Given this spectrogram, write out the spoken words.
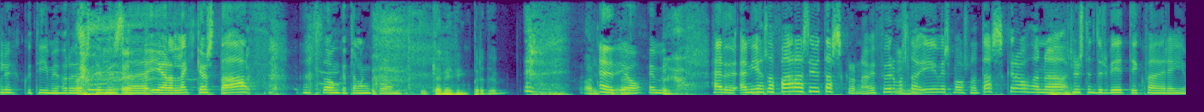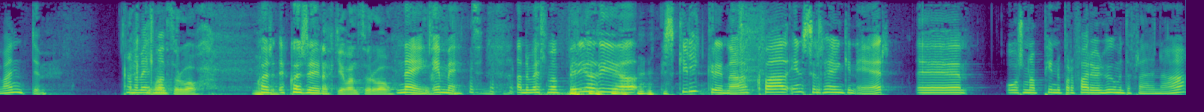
klukkutími fyrir að Stulli sagði að ég er að leggja á stað þá til hann kom. Ég kenni ringbröðum. Herðu, en ég ætla að fara að sé við dasgrána Við förum alltaf yfir smá svona dasgrá Þannig að hlustendur viti hvað er eigi vændum. Þannig að við Ekki ætlum að Hvað, hvað segir Ekki vanþurf á Nei, einmitt. Þannig við ætlum að byrja því að skilgrina hvað inselhefingin er um, og svona pínu bara fara yfir hugmyndafræðina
